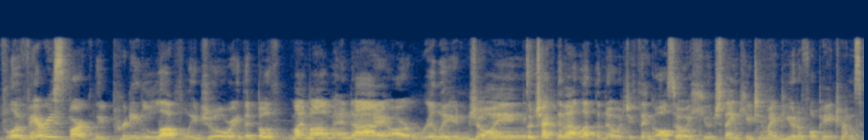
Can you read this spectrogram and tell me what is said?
full of very sparkly, pretty, lovely jewelry that both my mom and I are really enjoying. So check them out, let them know what you think. Also, a huge thank you to my beautiful patrons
